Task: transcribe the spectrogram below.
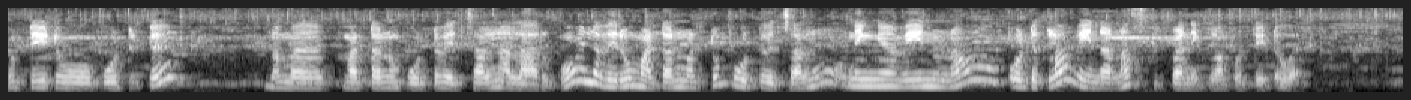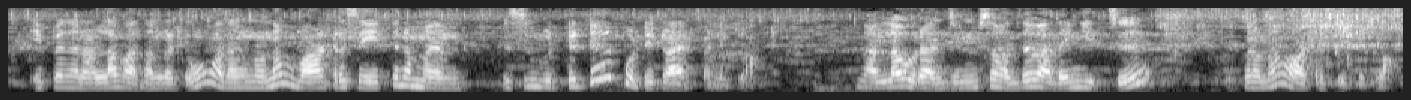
பொட்டேட்டோ போட்டுட்டு நம்ம மட்டனும் போட்டு வச்சாலும் நல்லாயிருக்கும் இல்லை வெறும் மட்டன் மட்டும் போட்டு வச்சாலும் நீங்கள் வேணும்னா போட்டுக்கலாம். வேணான்னா ஸ்கிப் பண்ணிக்கலாம் பொட்டேட்டோவை. இப்போ இதை நல்லா வதங்கட்டும். வதங்கினோன்னா வாட்டர் சேர்த்து நம்ம விசில் விட்டுட்டு போட்டு ஆட் பண்ணிக்கலாம். நல்லா ஒரு அஞ்சு நிமிஷம் வந்து வதங்கிடுச்சு. இப்போ நம்ம வாட்டர் சேர்த்துக்கலாம்.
